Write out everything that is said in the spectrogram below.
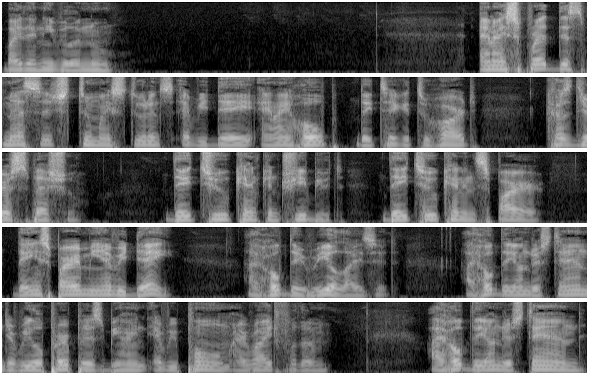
by Denis Villeneuve. And I spread this message to my students every day, and I hope they take it to heart because they're special. They too can contribute, they too can inspire. They inspire me every day. I hope they realize it. I hope they understand the real purpose behind every poem I write for them. I hope they understand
